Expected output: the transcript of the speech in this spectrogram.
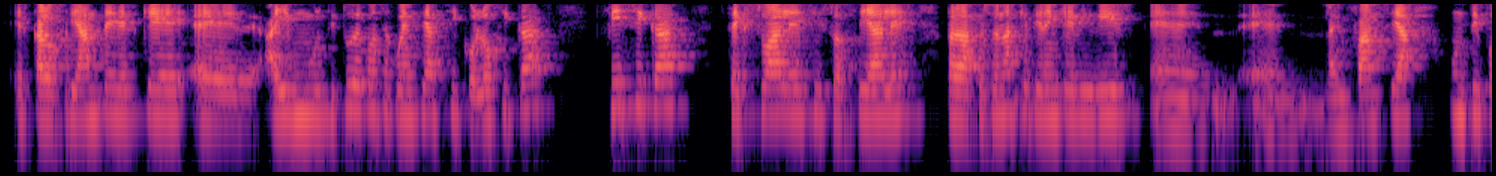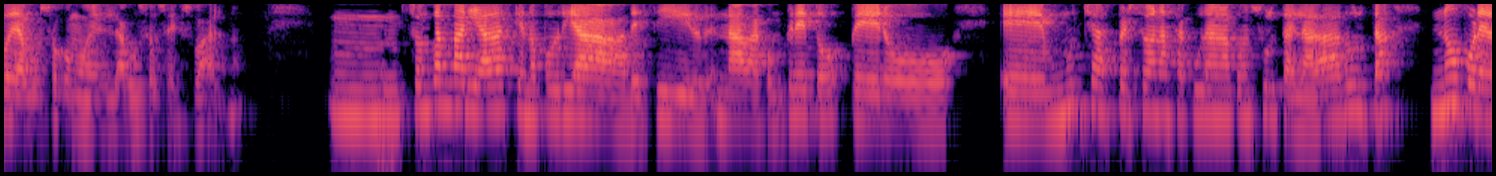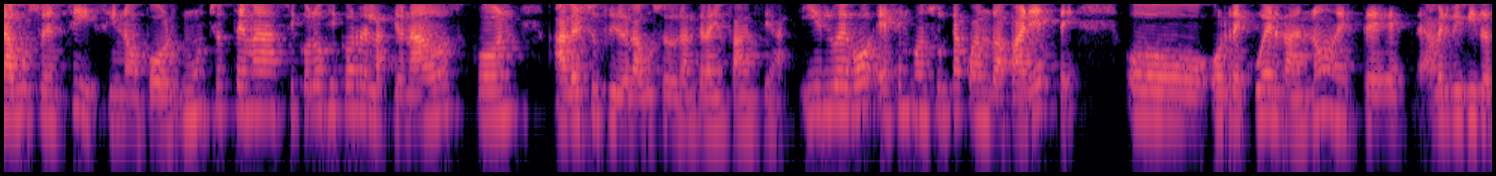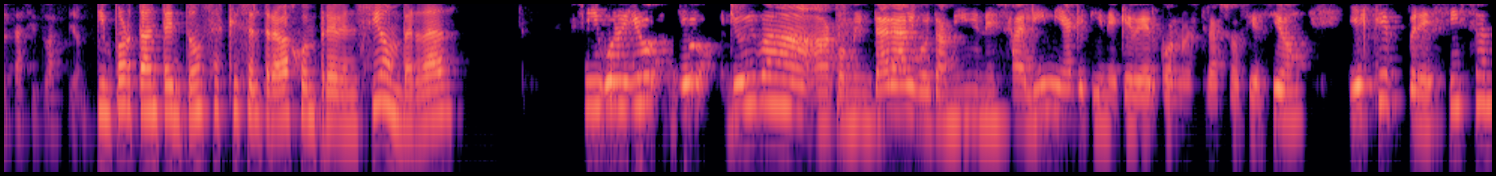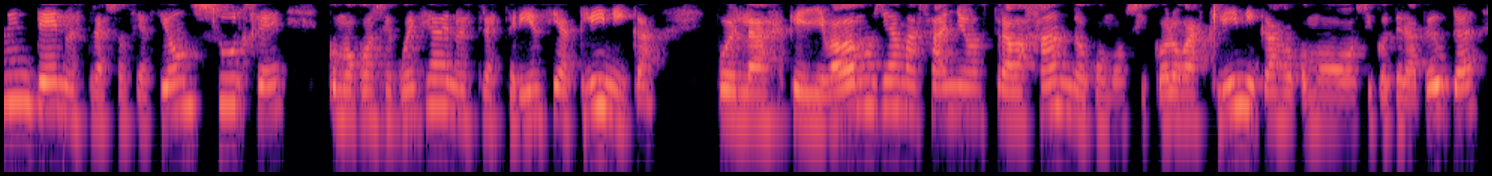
escalofriante es que eh, hay multitud de consecuencias psicológicas, físicas, sexuales y sociales para las personas que tienen que vivir en, la infancia un tipo de abuso como el abuso sexual. Mm, son tan variadas que no podría decir nada concreto, pero muchas personas acudan a consulta en la edad adulta no por el abuso en sí, sino por muchos temas psicológicos relacionados con haber sufrido el abuso durante la infancia. Y luego es en consulta cuando aparece o, recuerdan ¿no? este, este, haber vivido esta situación. Qué importante entonces que es el trabajo en prevención, ¿verdad? Sí, bueno, yo, yo, yo iba a comentar algo también en esa línea que tiene que ver con nuestra asociación, y es que precisamente nuestra asociación surge como consecuencia de nuestra experiencia clínica, pues las que llevábamos ya más años trabajando como psicólogas clínicas o como psicoterapeutas,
